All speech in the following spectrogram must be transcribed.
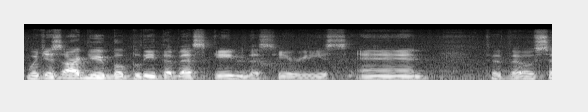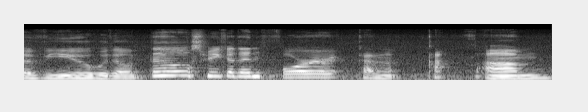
which is arguably the best game in the series. And to those of you who don't know, Suikoden 4 kind of um,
